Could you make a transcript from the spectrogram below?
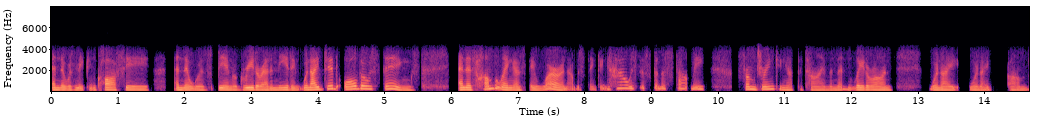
and there was making coffee and there was being a greeter at a meeting. When I did all those things and as humbling as they were and I was thinking, how is this gonna stop me from drinking at the time? And then later on when I when I um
